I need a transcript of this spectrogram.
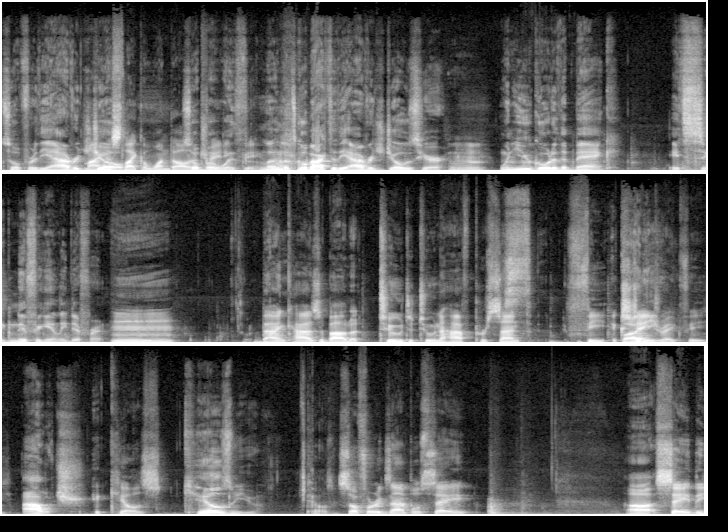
So for the average minus Joe, like a one dollar so but trading with, fee. let, us go back to the average Joes here. Mm-hmm. When you go to the bank, it's significantly different. Mm. Bank has about a two to two and a half percent fee, exchange Buddy. rate fee. Ouch, It kills. kills you. kills. So, for example, say, uh, say the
